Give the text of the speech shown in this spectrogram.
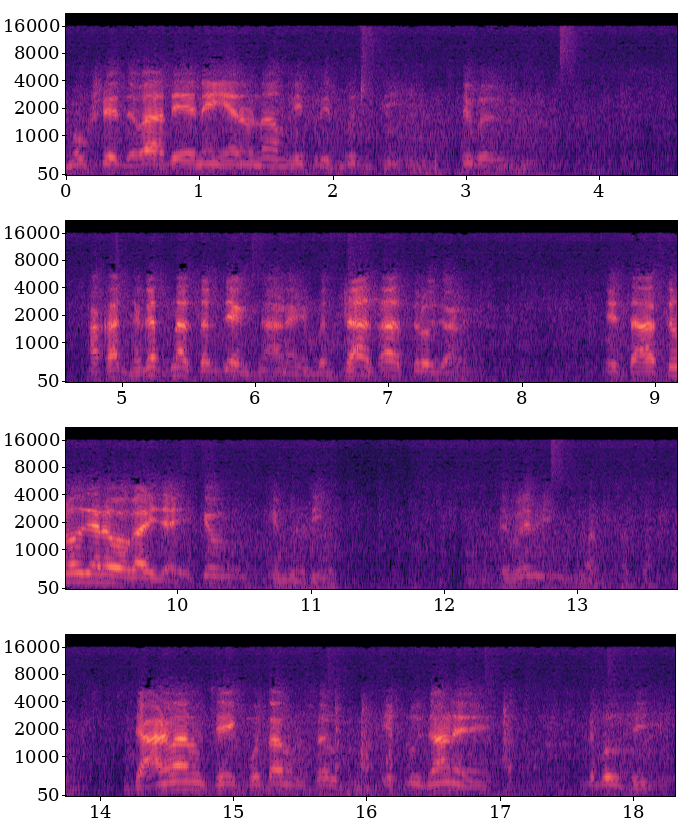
મોક્ષે જવા દે નહીં. એનું નામ વિપરીત બુદ્ધિ. શું કહ્યું? આખા જગતના સબ્જેક્ટ જાણે, બધા શાસ્ત્રો જાણે. એ શાસ્ત્રો જ એને જાય, કેવું? એ બુદ્ધિ. જાણવાનું છે પોતાનું સ્વરૂપ. એટલું જાણે એટલે બહુ થઈ ગયું.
